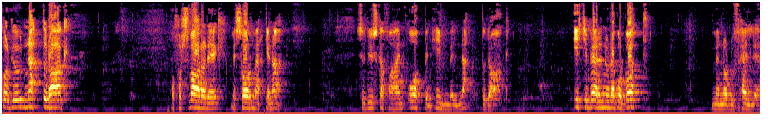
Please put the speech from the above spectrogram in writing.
for Gud natt og dag og forsvare deg med sårmerkene, så du skal få ha en åpen himmel natt og dag. Ikke bare når det går godt, men når du feller.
